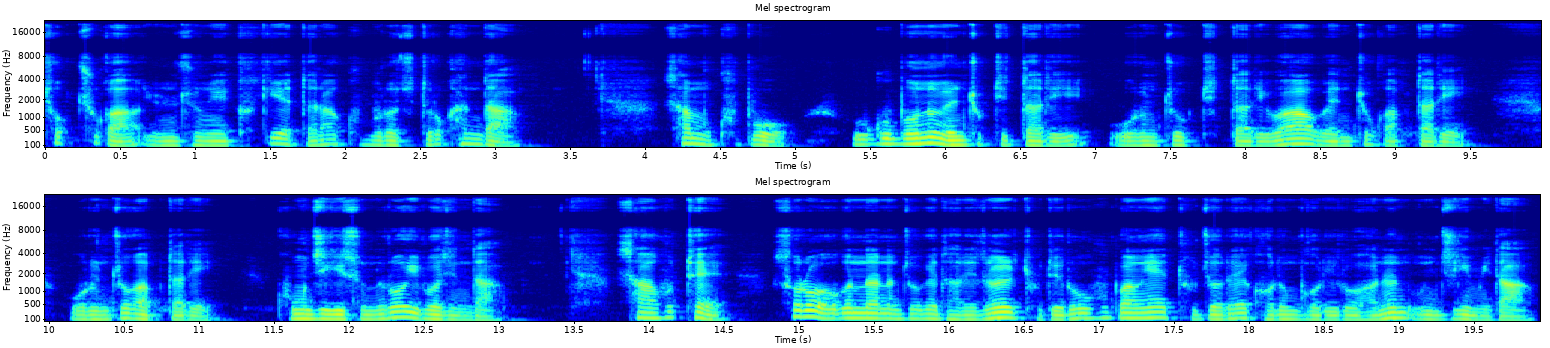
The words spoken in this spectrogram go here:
척추가 윤승의 크기에 따라 구부러지도록 한다. 3. 구보, 우구보는 왼쪽 뒷다리, 오른쪽 뒷다리와 왼쪽 앞다리, 오른쪽 앞다리, 공지기 순으로 이루어진다. 4. 후퇴, 서로 어긋나는 쪽의 다리를 교대로 후방의 두 절의 걸음걸이로 하는 움직임이다.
